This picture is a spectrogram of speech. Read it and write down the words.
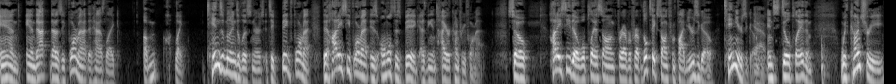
and and that that is a format that has like um, like tens of millions of listeners. It's a big format. The Hot AC format is almost as big as the entire country format. So Hot AC though will play a song forever, forever. They'll take songs from five years ago, ten years ago, Yeah. and still play them. With country,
